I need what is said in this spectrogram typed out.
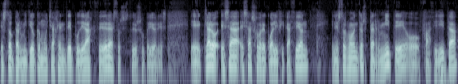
Esto permitió que mucha gente pudiera acceder a estos estudios superiores. claro, esa, esa sobrecualificación en estos momentos permite o facilita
